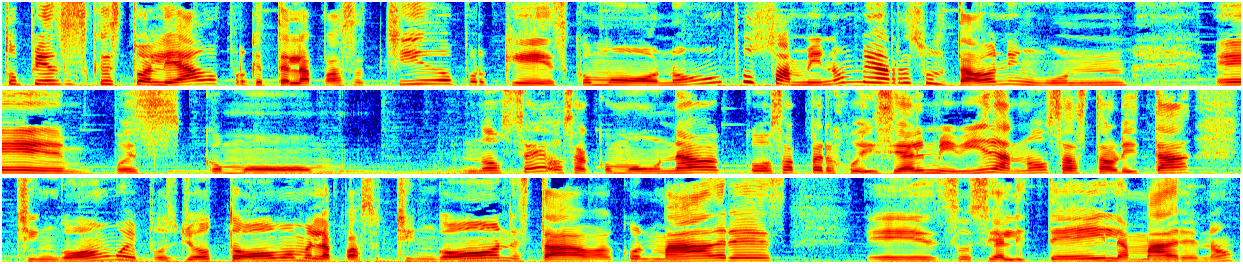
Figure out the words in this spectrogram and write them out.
tú piensas que es tu aliado porque te la pasa chido, porque es como, no, pues a mí no me ha resultado ningún, eh, pues como no sé, o sea, como una cosa perjudicial en mi vida, ¿no? O sea, hasta ahorita chingón, güey, pues yo tomo, me la paso chingón, estaba con madres, eh, socialité y la madre, ¿no?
